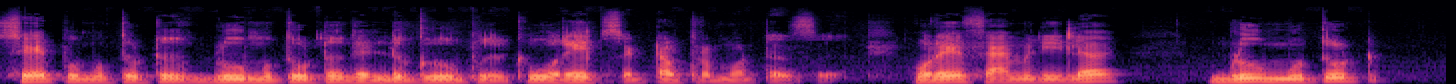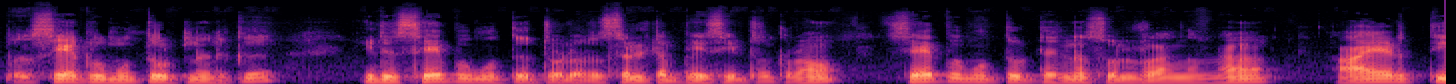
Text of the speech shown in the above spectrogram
சேப்பு முத்தூட்டு ப்ளூ முத்தூட்டு ரெண்டு குரூப் இருக்குது ஒரே செட் ஆஃப் ப்ரமோட்டர்ஸு ஒரே ஃபேமிலியில் ப்ளூ முத்தூட் சேப்பு முத்தூட்னு இருக்குது இது சேப்பு முத்தூட்டோட ரிசல்ட்டை பேசிகிட்டு இருக்கிறோம். சேப்பு முத்தூட் என்ன சொல்கிறாங்கன்னா ஆயிரத்தி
